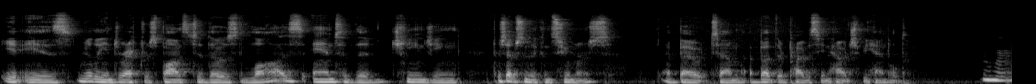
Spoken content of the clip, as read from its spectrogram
it is really in direct response to those laws and to the changing perception of the consumers about um, about their privacy and how it should be handled. Mm-hmm.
